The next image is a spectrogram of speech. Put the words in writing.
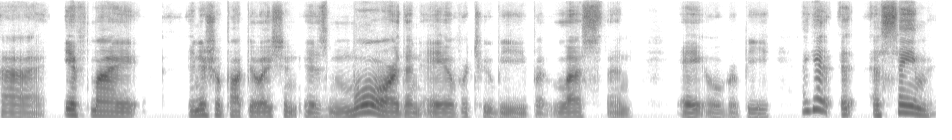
uh, if my initial population is more than A over 2B, but less than A over B, I get a, a same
